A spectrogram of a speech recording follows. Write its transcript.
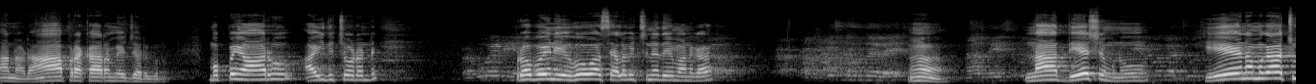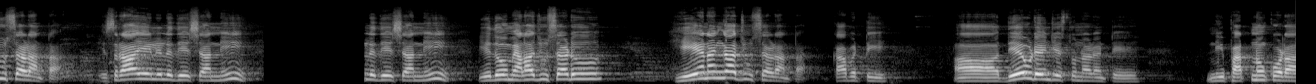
అన్నాడు. ఆ ప్రకారమే జరుగును. ముప్పై ఆరు ఐదు చూడండి. ప్రభు అయిన యహోవా సెలవిచ్చినదేమనగా? నా దేశమును హీనముగా చూశాడంట. ఇస్రాయేలీల దేశాన్ని దేశాన్ని ఏదో ఎలా చూశాడు? హీనంగా చూశాడంట. కాబట్టి దేవుడు ఏం చేస్తున్నాడంటే నీ పట్టణం కూడా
